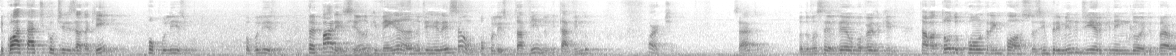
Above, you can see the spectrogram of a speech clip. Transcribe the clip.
E qual a tática utilizada aqui? Populismo. Populismo. Prepare-se, ano que vem é ano de reeleição. O populismo está vindo e está vindo forte. Certo? Quando você vê o governo que estava todo contra impostos, imprimindo dinheiro que nem doido para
